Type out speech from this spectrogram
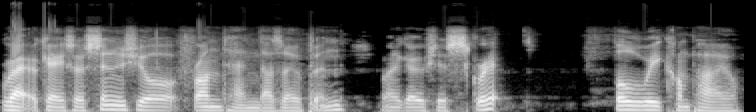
Right, okay, so as soon as your front end has opened, you want to go to script, full recompile.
